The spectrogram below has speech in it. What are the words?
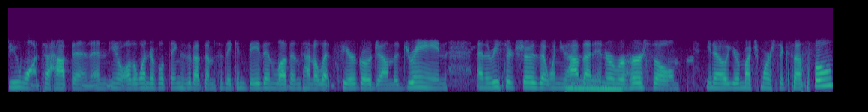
do want to happen and you know all the wonderful things about them so they can bathe in love and kind of let fear go down the drain. And the research shows that when you have that inner mm. rehearsal you know you're much more successful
